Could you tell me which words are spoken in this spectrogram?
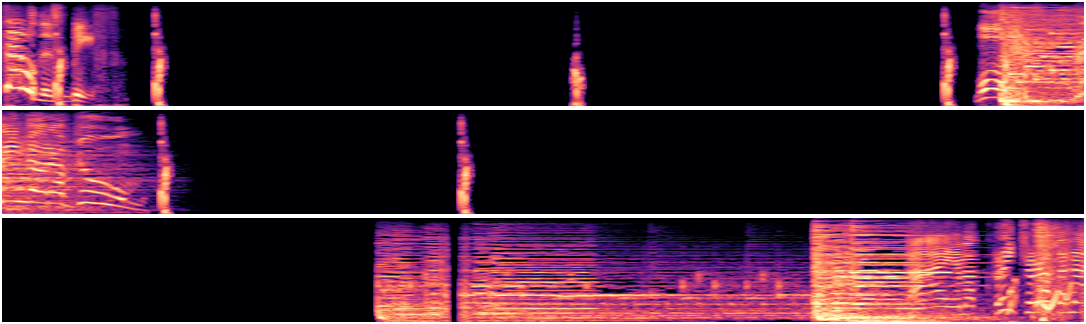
settle this beef. Mortis, bringer of doom! I am a creature of the night!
